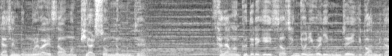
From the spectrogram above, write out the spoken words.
야생동물과의 싸움은 피할 수 없는 문제. 사냥은 그들에게 있어 생존이 걸린 문제이기도 합니다.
